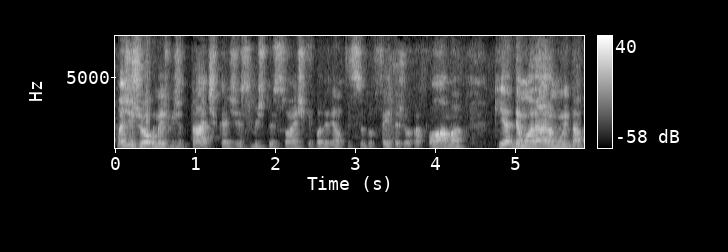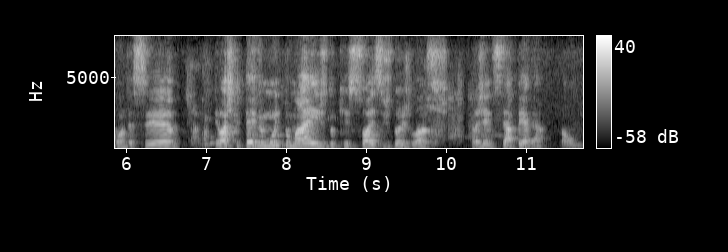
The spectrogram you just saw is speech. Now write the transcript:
mais de jogo mesmo, de tática, de substituições que poderiam ter sido feitas de outra forma, que demoraram muito a acontecer. Eu acho que teve muito mais do que só esses dois lances para a gente se apegar. Então,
